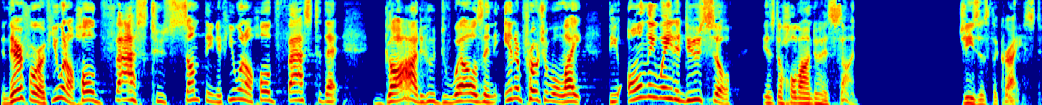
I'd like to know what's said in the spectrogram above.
And therefore, if you want to hold fast to something, if you want to hold fast to that God who dwells in inapproachable light, the only way to do so is to hold on to his son, Jesus the Christ.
